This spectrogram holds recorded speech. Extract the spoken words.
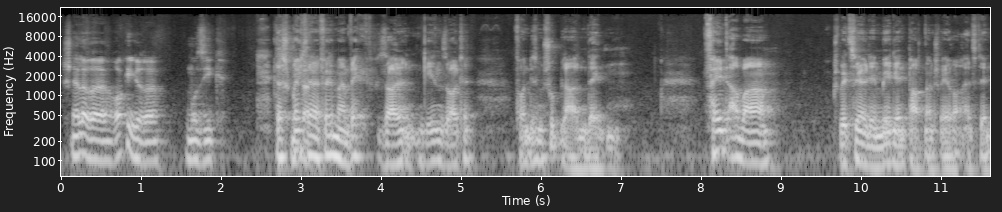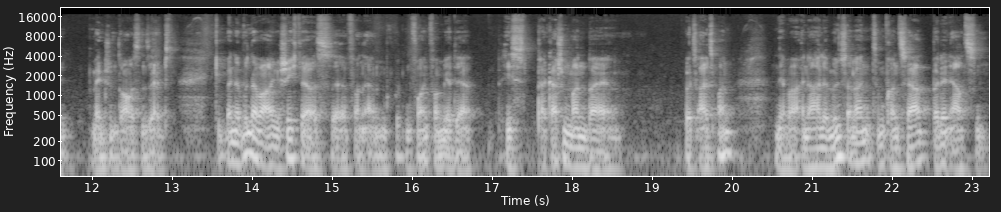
schnellere, rockigere Musik. Das spricht der Film man weg sollen, gehen sollte von diesem Schubladendenken. Fällt aber speziell den Medienpartnern schwerer als den Menschen draußen selbst. Es gibt eine wunderbare Geschichte aus, äh, von einem guten Freund von mir, der ist Percussionmann bei Götz Alsmann. Der war in der Halle Münsterland zum Konzert bei den Ärzten.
